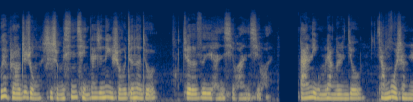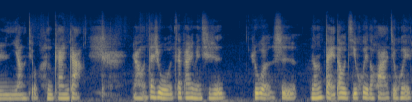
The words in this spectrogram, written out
我也不知道这种是什么心情，但是那个时候真的就觉得自己很喜欢很喜欢。班里我们两个人就像陌生人一样，就很尴尬。然后，但是我在班里面其实，如果是能逮到机会的话，就会。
